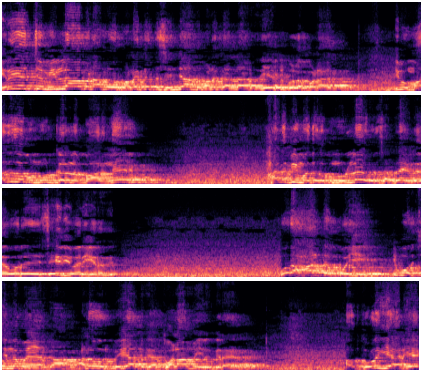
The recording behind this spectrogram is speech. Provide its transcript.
இறையச்சம் இல்லாம நாம ஒரு வணக்கத்தை செஞ்சு அந்த வணக்கம் எல்லாருக்கும் ஏற்றுக்கொள்ளப்படாது. இப்போ மதுகப்பு நூல்கள்ல பாருங்க. ஹனபி மதுகப்பு நூல்ல ஒரு சட்டம் ஒரு செய்தி வருகிறது. ஒரு ஆள்கிட்ட போய் இப்போ ஒரு சின்ன பையன் இருக்கான் அல்லது ஒரு பெரிய ஆள் இருக்கார் தொழாம இருக்கிறார். அவர் தொழுகையாளியா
